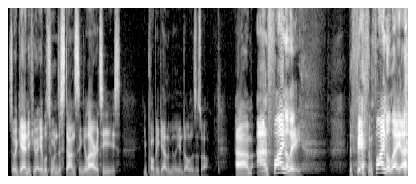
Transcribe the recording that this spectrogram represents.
So again, if you're able to understand singularities, you probably get a million dollars as well. Um, and finally, the fifth and final layer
